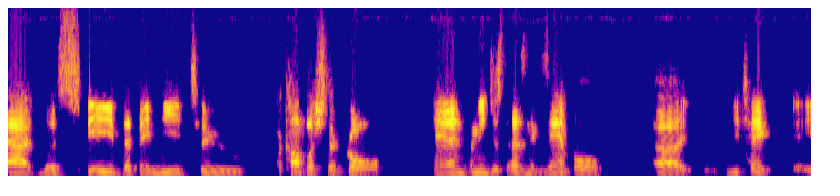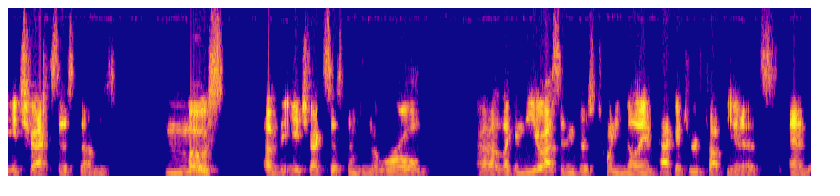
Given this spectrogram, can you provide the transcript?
at the speed that they need to accomplish their goal. And I mean, just as an example, uh, you take HVAC systems. Most of the HVAC systems in the world, uh, like in the US, I think there's 20 million package rooftop units, and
